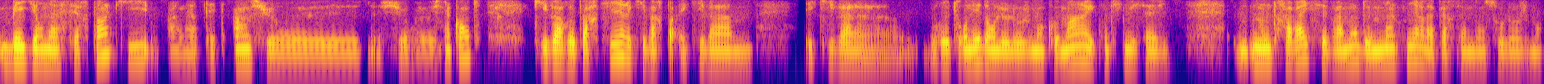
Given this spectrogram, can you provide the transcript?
Mais il y en a certains qui, y en a peut-être un sur, euh, sur euh, 50, qui va repartir et qui va, et qui va, et qui va retourner dans le logement commun et continuer sa vie. Mon travail, c'est vraiment de maintenir la personne dans son logement.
